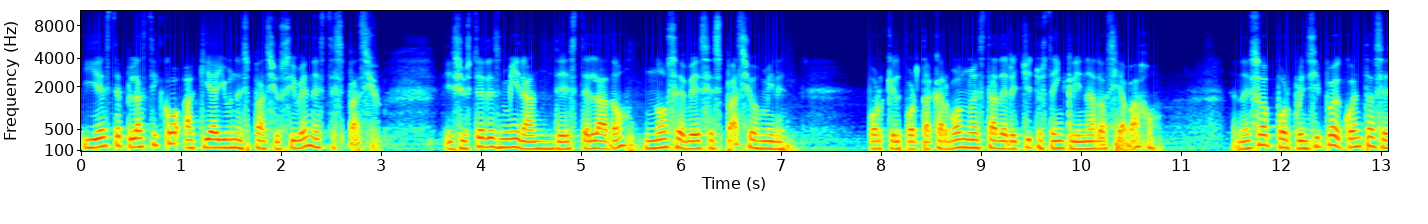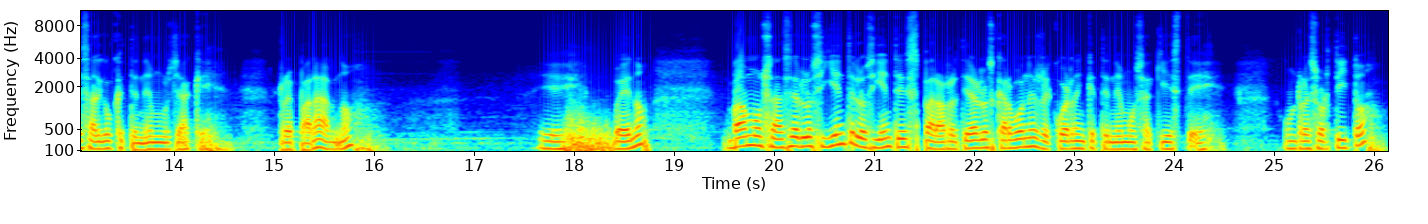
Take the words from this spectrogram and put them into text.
y este plástico, aquí hay un espacio. Si ven este espacio. Y si ustedes miran de este lado, no se ve ese espacio, miren. Porque el portacarbón no está derechito, está inclinado hacia abajo. En eso, por principio de cuentas, es algo que tenemos ya que reparar, ¿no? Eh, bueno, vamos a hacer lo siguiente. Lo siguiente es para retirar los carbones. Recuerden que tenemos aquí este un resortito.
